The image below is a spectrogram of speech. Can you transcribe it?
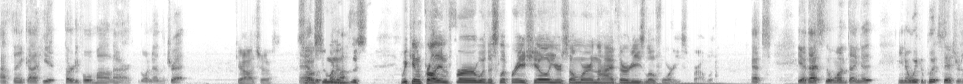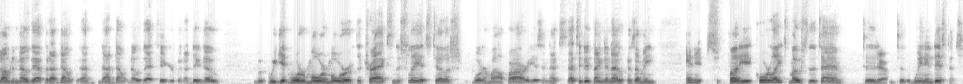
I think I hit 34 mile an hour going down the track. Gotcha. So assuming in this we can probably infer with a slip ratio you're somewhere in the high 30s, low 40s, probably. That's yeah, that's the one thing that you know we could put sensors on to know that, but I don't I, I don't know that figure, but I do know we get more more and more of the tracks and the sleds tell us what our mile per hour is, and that's that's a good thing to know because I mean, and it's funny it correlates most of the time to yeah. to the winning distance.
